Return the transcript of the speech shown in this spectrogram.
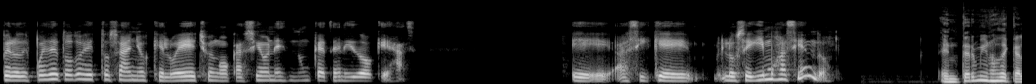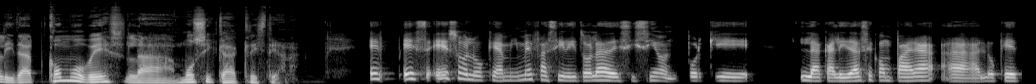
pero después de todos estos años que lo he hecho en ocasiones, nunca he tenido quejas. Eh, así que lo seguimos haciendo. En términos de calidad, ¿cómo ves la música cristiana? Es, es, eso lo que a mí me facilitó la decisión, porque la calidad se compara a lo que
